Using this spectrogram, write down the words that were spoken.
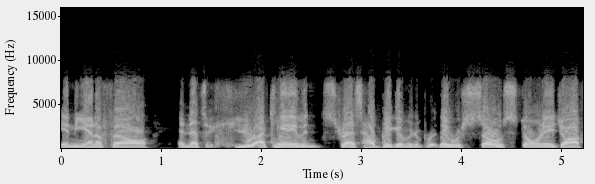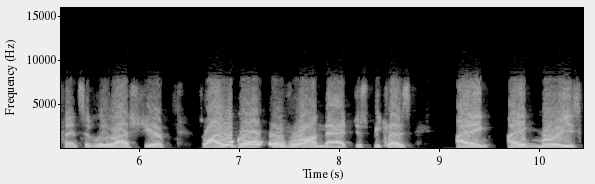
in the NFL, and that's a huge. I can't even stress how big of an improvement. They were so Stone Age offensively last year, so I will go over on that just because I think I think Murray's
